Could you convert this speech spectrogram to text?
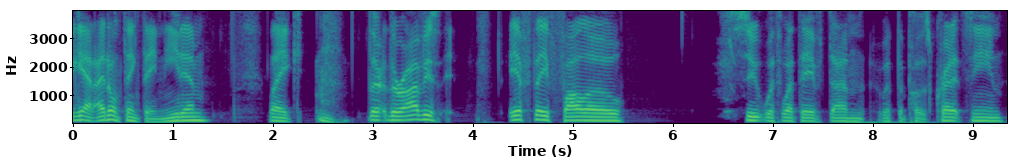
again, I don't think they need him. Like they're they're obvious if they follow suit with what they've done with the post credit scene,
